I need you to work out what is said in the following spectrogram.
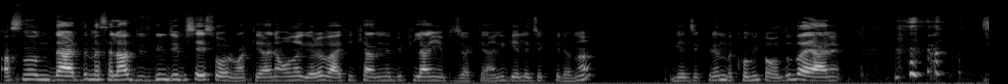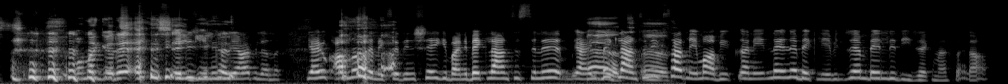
Aslında onun derdi mesela düzgünce bir şey sormak yani ona göre belki kendine bir plan yapacak yani gelecek planı. Gelecek planı da komik oldu da yani Ona göre şey gelir. kariyer planı. Ya yok anladım demek istediğin şey gibi hani beklentisini yani Evet, beklentini evet. yükseltmeyeyim abi. Hani ne ne bekleyebileceğim belli diyecek mesela.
